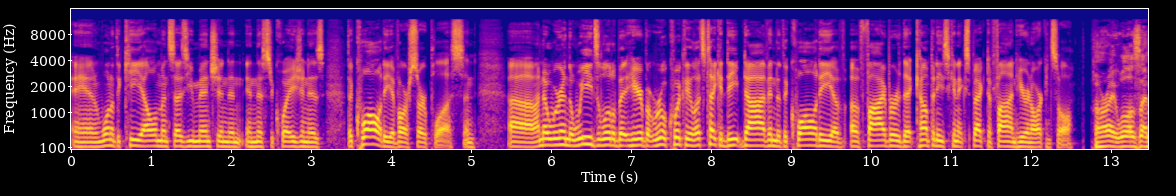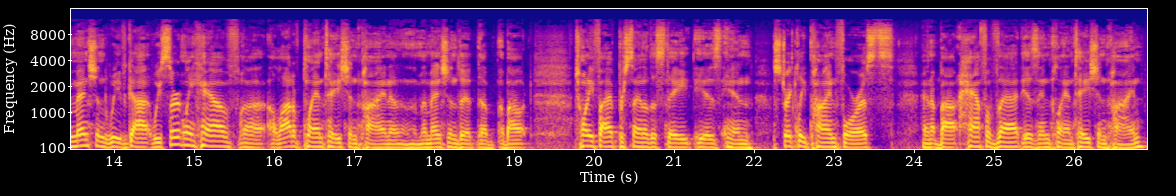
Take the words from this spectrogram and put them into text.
And one of the key elements, as you mentioned in, in this equation, is the quality of our surplus. And uh, I know we're in the weeds a little bit here, but real quickly, let's take a deep dive into the quality of, of fiber that companies can expect to find here in Arkansas. All right. Well, as I mentioned, we've got we certainly have uh, a lot of plantation pine. Uh, I mentioned that uh, about 25% of the state is in strictly pine forests, and about half of that is in plantation pine.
